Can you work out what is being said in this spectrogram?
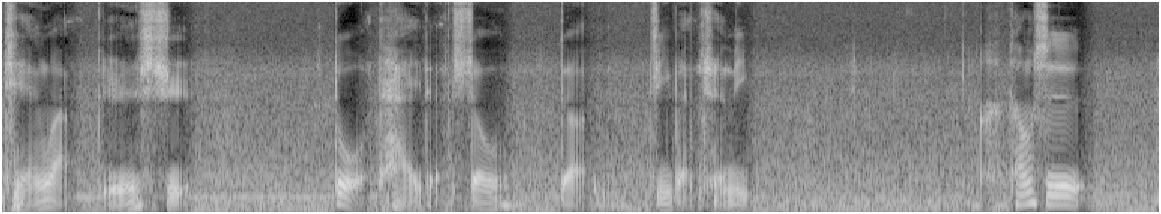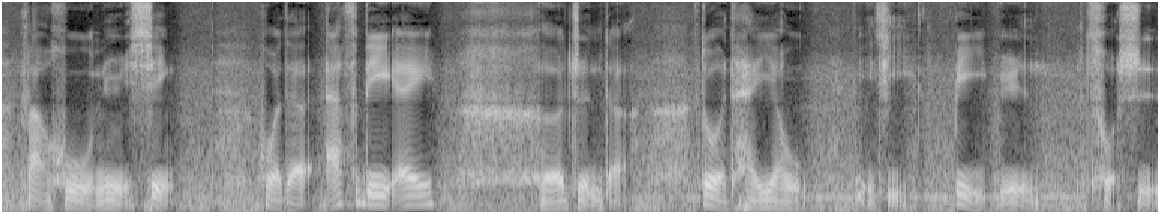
前往允许堕胎的州的基本权利。同时，保护女性获得 FDA 核准的堕胎药物以及避孕措施。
